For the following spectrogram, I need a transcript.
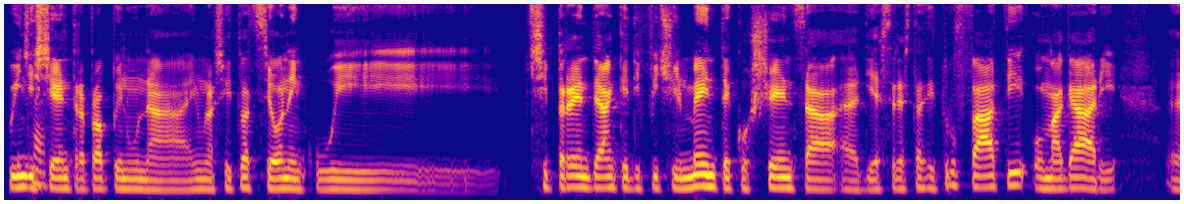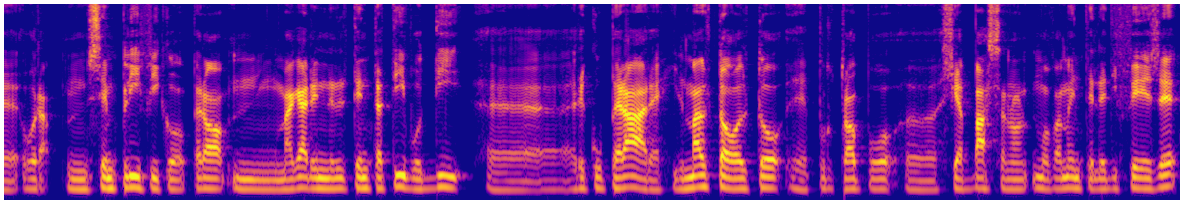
Quindi certo. si entra proprio in una, in una situazione in cui si prende anche difficilmente coscienza eh, di essere stati truffati o magari, eh, ora mh, semplifico, però mh, magari nel tentativo di eh, recuperare il mal tolto eh, purtroppo eh, si abbassano nuovamente le difese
